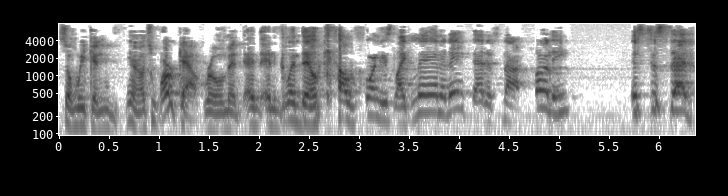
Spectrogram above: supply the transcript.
so we can, you know, it's a workout room. And, and, and Glendale, California is like, man, it ain't that it's not funny. It's just that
